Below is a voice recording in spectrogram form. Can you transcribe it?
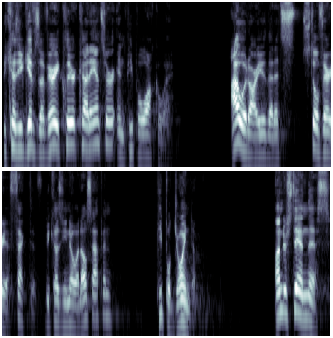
because he gives a very clear cut answer and people walk away. I would argue that it's still very effective because you know what else happened? People joined him. Understand this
